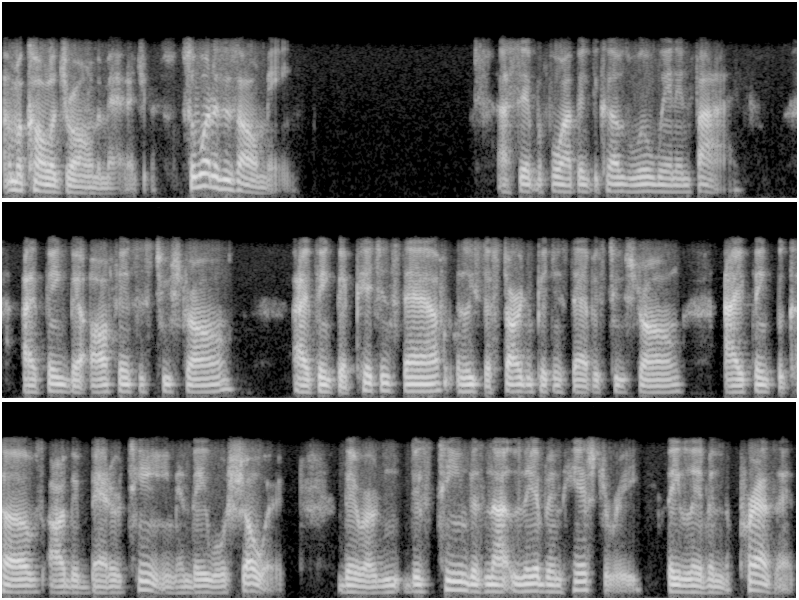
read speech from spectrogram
I'm going to call a draw on the managers. So, what does this all mean? I said before, I think the Cubs will win in five. I think their offense is too strong. I think their pitching staff, at least the starting pitching staff, is too strong. I think the Cubs are the better team, and they will show it. There are this team does not live in history; they live in the present.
